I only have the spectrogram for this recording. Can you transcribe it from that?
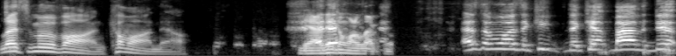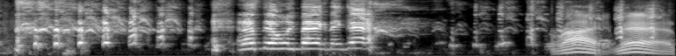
Let's move on. Come on now. Yeah, they don't want to let go. that's the ones that keep that kept buying the dip. and that's the only bag they got. Right, man.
